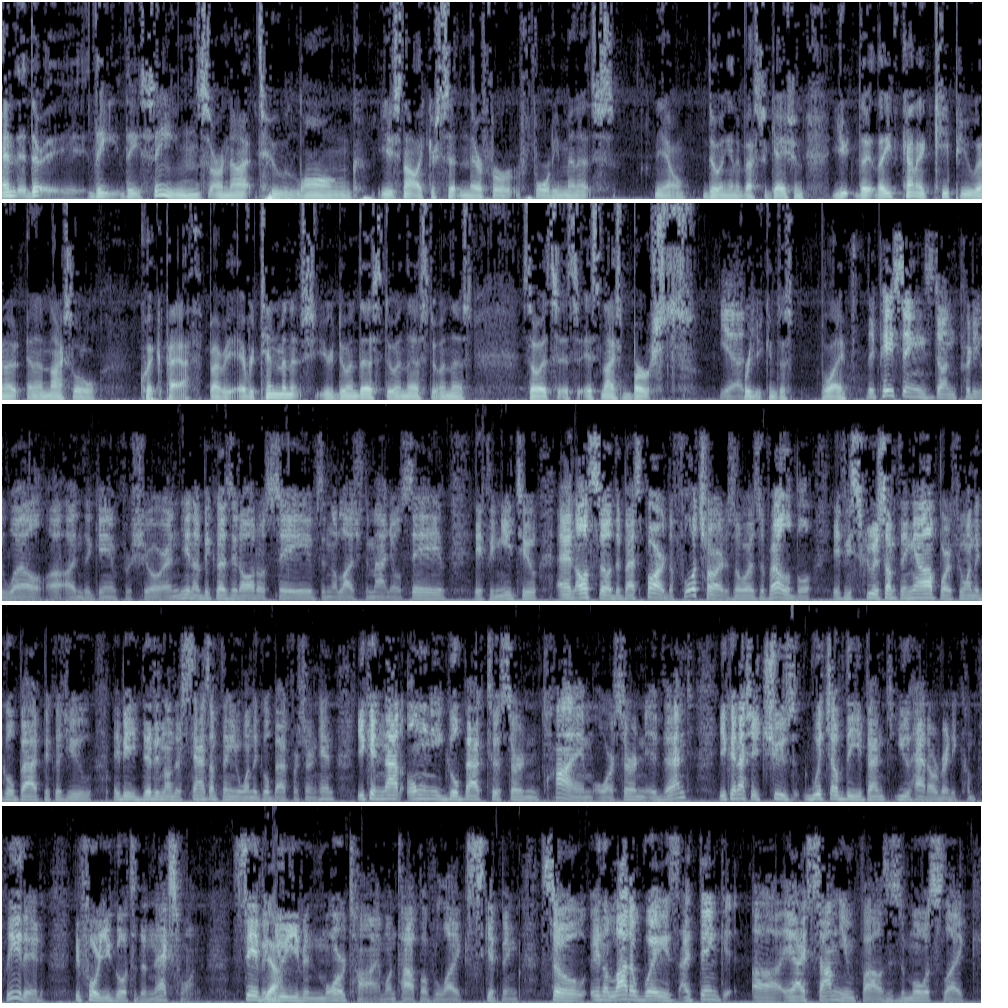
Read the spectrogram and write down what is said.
And the the scenes are not too long. It's not like you're sitting there for forty minutes you know, doing an investigation, you they, they kind of keep you in a in a nice little quick path. Every every ten minutes, you're doing this, doing this, doing this. So it's it's it's nice bursts. Yeah, where you can just play. The pacing's done pretty well uh, in the game for sure, and you know because it auto saves and allows you to manual save if you need to, and also the best part, the flowchart is always available. If you screw something up, or if you want to go back because you maybe didn't understand something, you want to go back for a certain hint, you can not only go back to a certain time or a certain event, you can actually choose which of the event you had already completed before you go to the next one saving yeah. you even more time on top of like skipping. So in a lot of ways, I think uh, AI Somnium Files is the most like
